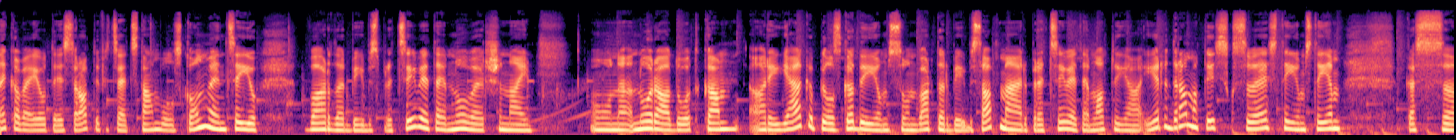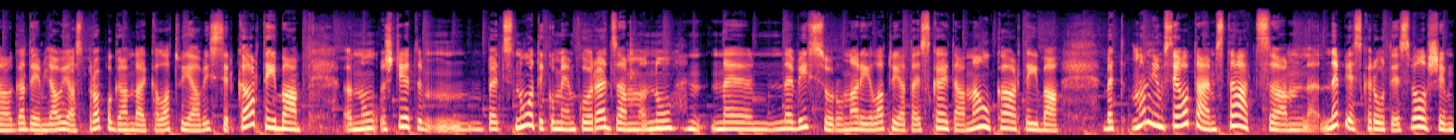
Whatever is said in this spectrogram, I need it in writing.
nekavējoties ratificēt Stambulas konvenciju vārdarbības pret sievietēm novēršanai un norādot, ka arī Jēkabils gadījums un vardarbības apmēri pret sievietēm Latvijā ir dramatisks vēstījums tiem, kas gadiem ļaujās propagandai, ka Latvijā viss ir kārtībā. Nu, šķiet, pēc notikumiem, ko redzam, nu, ne, ne visur, un arī Latvijā tā skaitā nav kārtībā. Bet man jums jautājums tāds, nepieskaroties vēl šim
